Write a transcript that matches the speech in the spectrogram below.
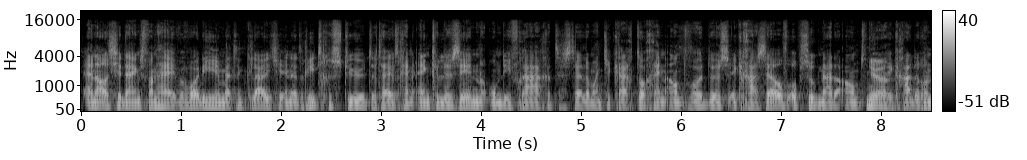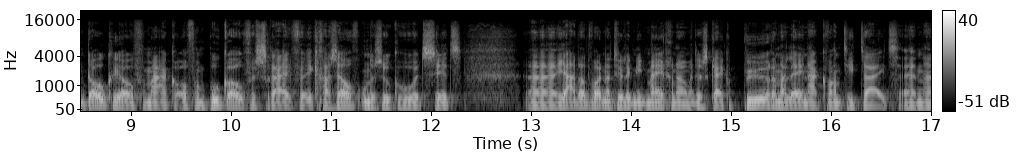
En als je denkt van, hé, hey, we worden hier met een kluitje in het riet gestuurd. Het heeft geen enkele zin om die vragen te stellen, want je krijgt toch geen antwoord. Dus ik ga zelf op zoek naar de antwoorden. Ja. Ik ga er een docu over maken of een boek over schrijven. Ik ga zelf onderzoeken hoe het zit. Eh, ja, dat wordt natuurlijk niet meegenomen. Dus kijken puur en alleen naar kwantiteit. En eh,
